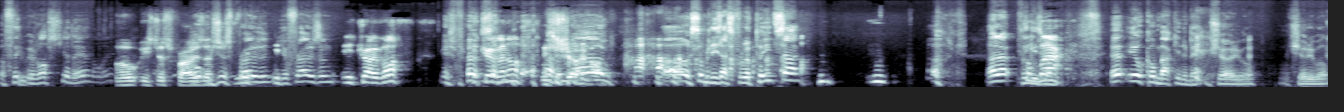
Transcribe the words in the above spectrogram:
I think we lost you there. Oh, he's just Oh, frozen. just frozen. You're frozen. He drove off. It's frozen. driven off. He's Oh, driven no. oh, somebody's asked for a pizza. I don't think Come he's back. Gonna, Uh, he'll come back in a bit. I'm sure he will. I'm sure he will.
